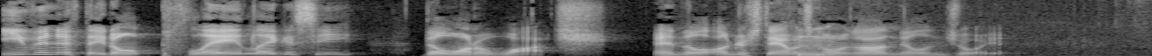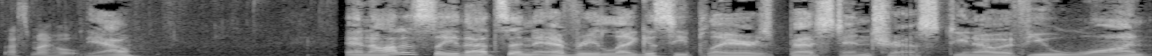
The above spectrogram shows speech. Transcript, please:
even if they don't play Legacy, they'll want to watch and they'll understand what's going on, and they'll enjoy it. That's my hope. Yeah. And honestly, that's in every legacy player's best interest. You know, if you want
